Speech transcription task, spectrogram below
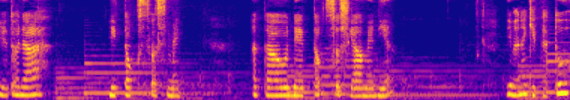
yaitu adalah detox sosmed atau detox sosial media. Di mana kita tuh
